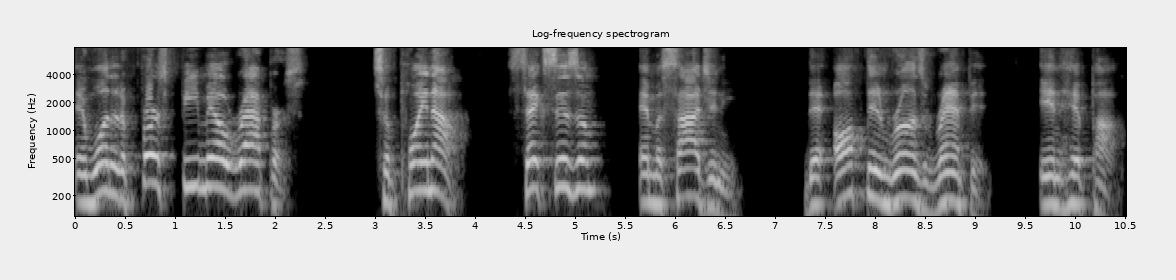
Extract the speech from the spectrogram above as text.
and one of the first female rappers to point out sexism and misogyny that often runs rampant in hip hop.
